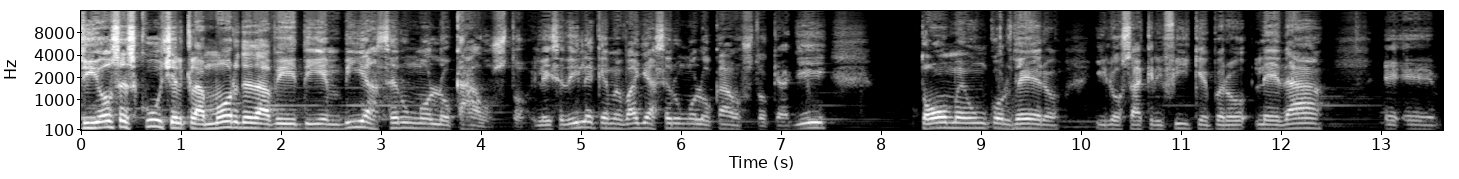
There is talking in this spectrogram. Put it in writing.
Dios escucha el clamor de David y envía a hacer un holocausto. Y le dice, dile que me vaya a hacer un holocausto, que allí tome un cordero y lo sacrifique, pero le da eh, eh,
